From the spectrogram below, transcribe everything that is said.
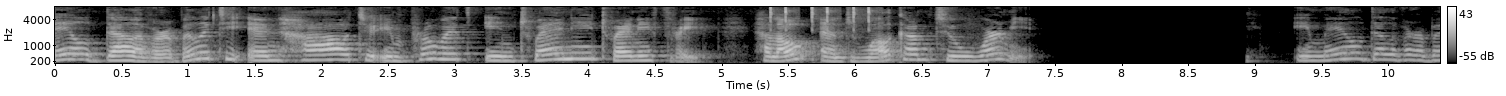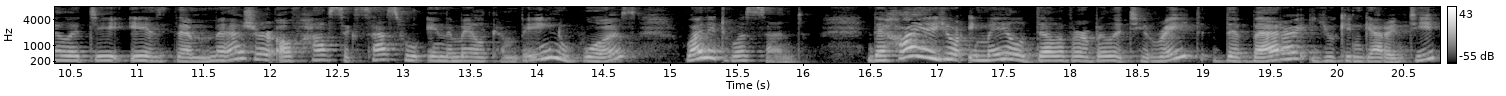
email deliverability and how to improve it in 2023. Hello and welcome to Warmy. Email deliverability is the measure of how successful an email campaign was when it was sent. The higher your email deliverability rate, the better you can guarantee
